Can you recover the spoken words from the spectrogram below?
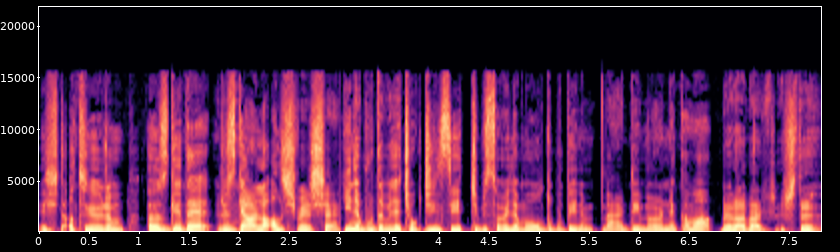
işte atıyorum Özge de rüzgarla alışverişe. Yine burada bile çok cinsiyetçi bir söylem oldu bu benim verdiğim örnek ama Beraber işte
